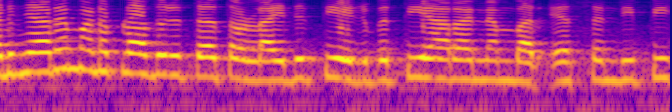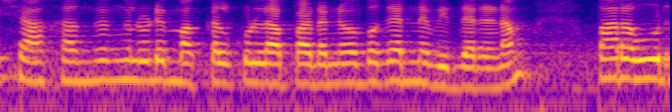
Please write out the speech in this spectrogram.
പടിഞ്ഞാറൻ മടപ്രാതുരത്ത് തൊള്ളായിരത്തി എഴുപത്തിയാറാം number S N D P ശാഖാംഗങ്ങളുടെ മക്കൾക്കുള്ള പഠനോപകരണ വിതരണം Paravur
